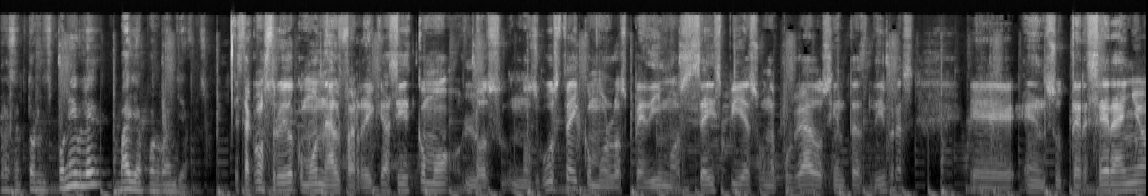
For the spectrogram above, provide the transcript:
receptor disponible, vaya por Van Jefferson. Está construido como un alfa, Rick, así como los, nos gusta y como los pedimos. 6 pies, 1 pulgada, 200 libras. Eh, en su tercer año,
